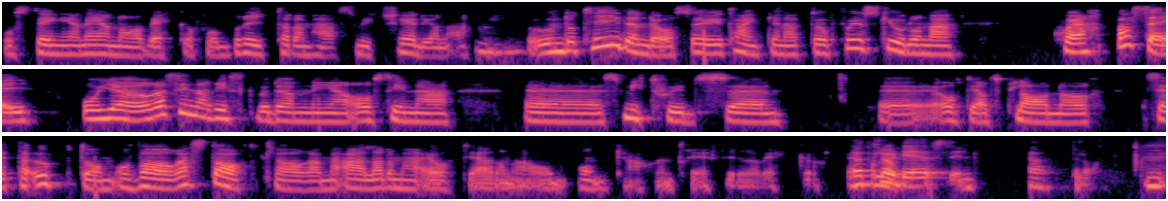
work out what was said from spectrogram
att, stänga ner några veckor för att bryta de här smittkedjorna. Mm. Under tiden då så är ju tanken att då får ju skolorna skärpa sig och göra sina riskbedömningar och sina eh, smittskyddsåtgärdsplaner eh, sätta upp dem och vara startklara med alla de här åtgärderna om, om kanske en tre, fyra veckor. Jag, jag tror det. Kristin. Ja, förlåt. Mm.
